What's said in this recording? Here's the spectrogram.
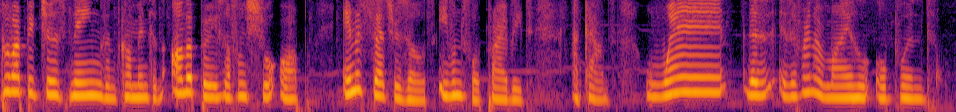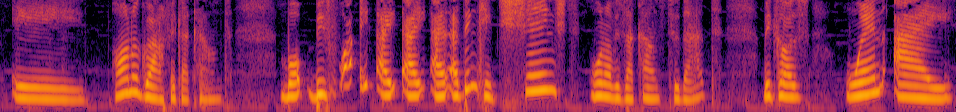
Profile pictures, names, and comments on other posts often show up in the search results, even for private accounts. When there's, a friend of mine who opened a pornographic account but before I, I, I, I think he changed one of his accounts to that because when I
